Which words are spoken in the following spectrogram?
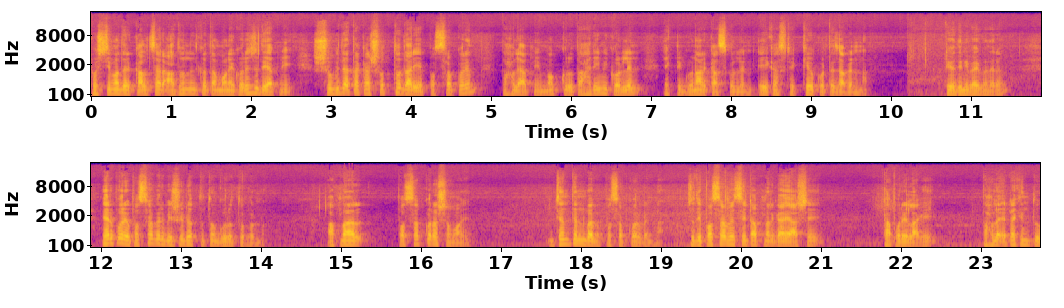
পশ্চিমাদের কালচার আধুনিকতা মনে করে যদি আপনি সুবিধা থাকা সত্য দাঁড়িয়ে প্রস্রাব করেন, তাহলে আপনি মক্রু তাহারিমি করলেন, একটি গুনার কাজ করলেন। এই কাজটি কেউ করতে যাবেন না। প্রিয় দিনী ভাই বোনেরা, এরপরে প্রস্রাবের বিষয়টি অত্যন্ত গুরুত্বপূর্ণ। আপনার প্রস্রাব করার সময় জানতেনভাবে প্রস্রাব করবেন না। যদি প্রস্রাবের সিট আপনার গায়ে আসে, কাপড়ে লাগে, তাহলে এটা কিন্তু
